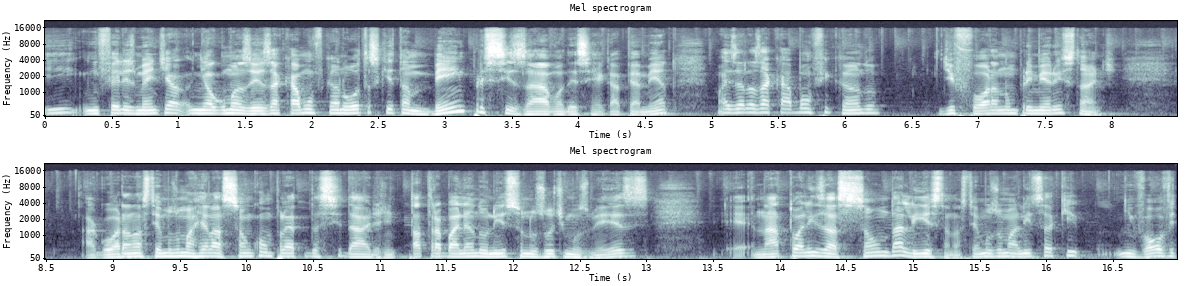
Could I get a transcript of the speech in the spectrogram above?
E, infelizmente, em algumas vezes acabam ficando outras que também precisavam desse recapeamento, mas elas acabam ficando de fora num primeiro instante. Agora nós temos uma relação completa da cidade. A gente está trabalhando nisso nos últimos meses. É, na atualização da lista. Nós temos uma lista que envolve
